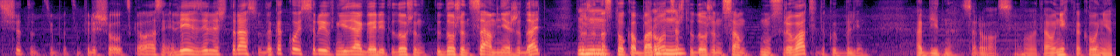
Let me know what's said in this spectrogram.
что тут, типа, ты пришел, скалолазание, лезь, лезешь трассу, да какой срыв, нельзя, говорит, ты должен, ты должен сам не ожидать, должен Мгм. настолько бороться, Мгм. что должен сам, ну, срываться, такой, блин, обидно, сорвался. Вот. А у них такого нет,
